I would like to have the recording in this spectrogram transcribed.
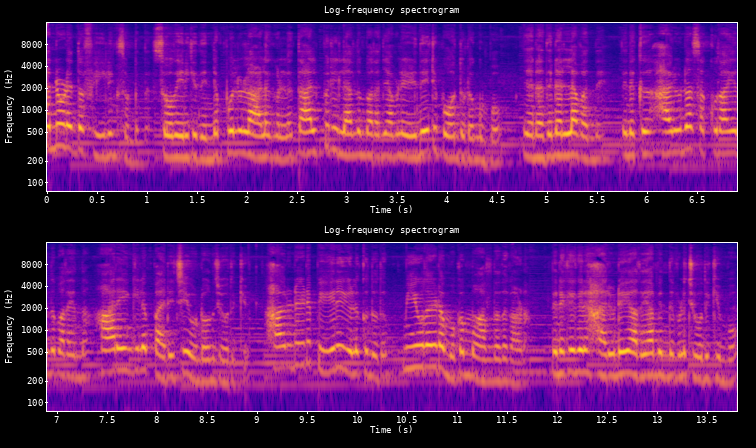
തന്നോട് എന്തോ ഫീലിംഗ്സ് ഉണ്ടെന്ന്. സോ എനിക്ക് നിന്നെ പോലുള്ള ആളുകളിൽ താല്പര്യമില്ലാന്ന് പറഞ്ഞ് അവൾ എഴുന്നേറ്റ് പോകാൻ തുടങ്ങുമ്പോൾ ഞാൻ അതിനല്ല വന്നേ. നിനക്ക് ഹരുണ സക്കുറ എന്ന് പറയുന്ന ആരെങ്കിലും പരിചയമുണ്ടോ എന്ന് ചോദിക്കും. ഹരുണയുടെ പേര് കേൾക്കുന്നതും മിയൂതയുടെ മുഖം മാറുന്നത് കാണാം. നിനക്ക് എങ്ങനെ ഹരുണയെ അറിയാമെന്ന് ഇവൾ ചോദിക്കുമ്പോൾ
